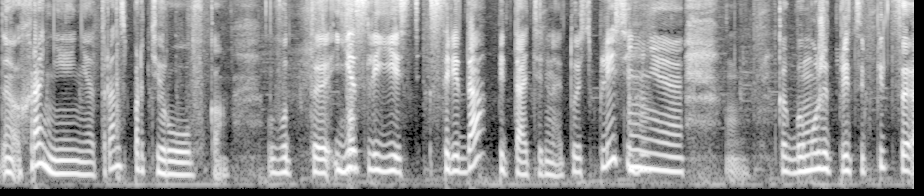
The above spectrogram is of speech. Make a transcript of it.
э, хранение, транспортировка. Вот э, если есть среда питательная, то есть плесень м, как бы может прицепиться.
